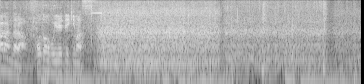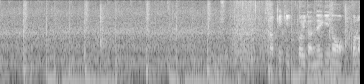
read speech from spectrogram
絡んだらお豆腐入れていきます。さっき切っといたネギのこの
